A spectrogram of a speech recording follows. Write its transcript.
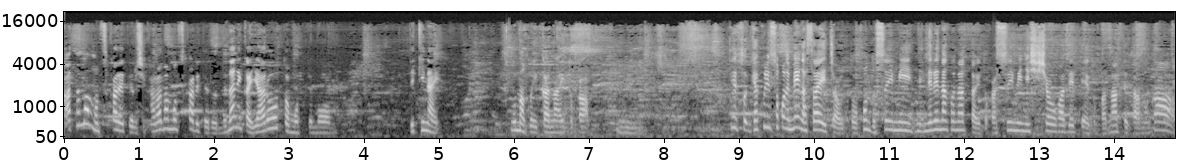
頭も疲れてるし、体も疲れてるんで、何かやろうと思っても、できない。うまくいかないとか。うん。で、そ逆にそこで目が冴えちゃうと、今度睡眠、寝れなくなったりとか、睡眠に支障が出てとかなってたのが、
